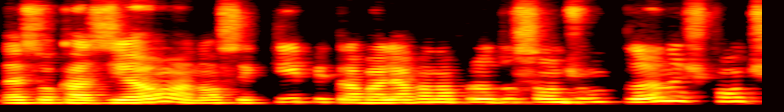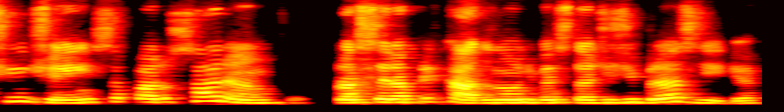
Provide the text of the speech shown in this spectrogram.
Nessa ocasião, a nossa equipe trabalhava na produção de um plano de contingência para o sarampo, para ser aplicado na Universidade de Brasília.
